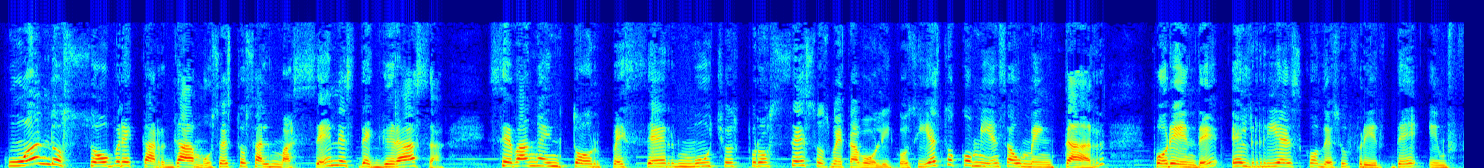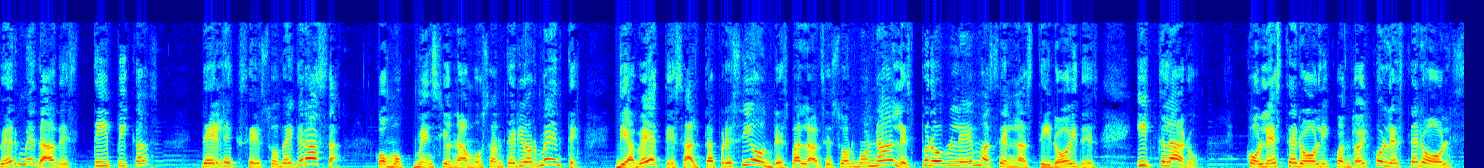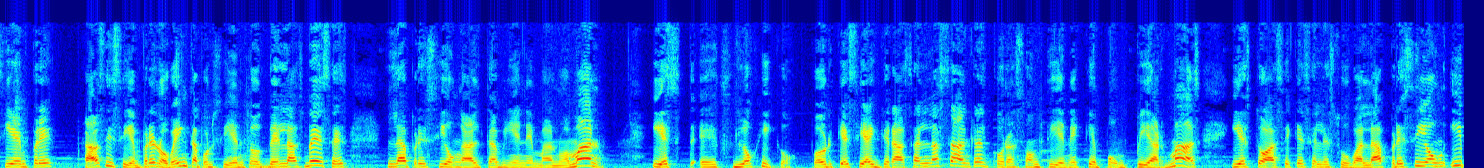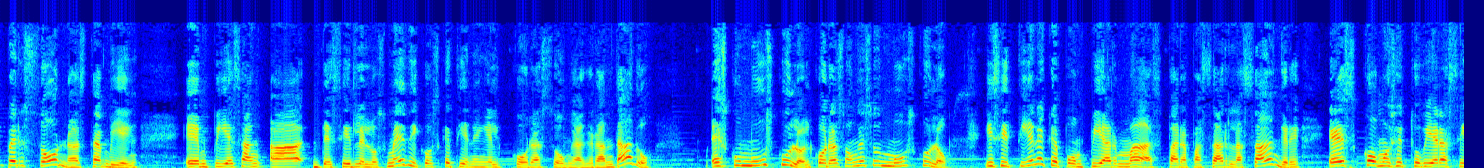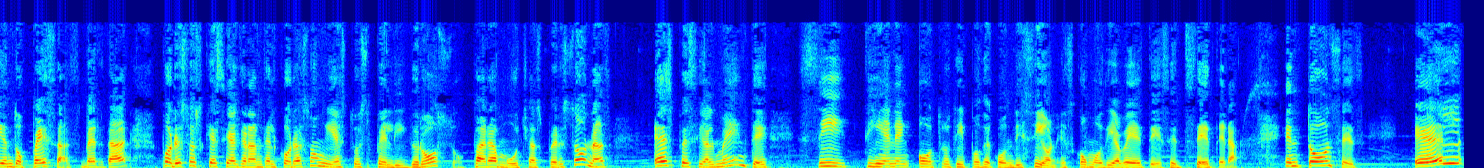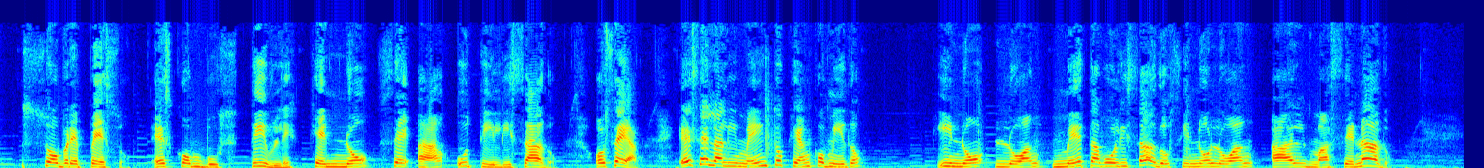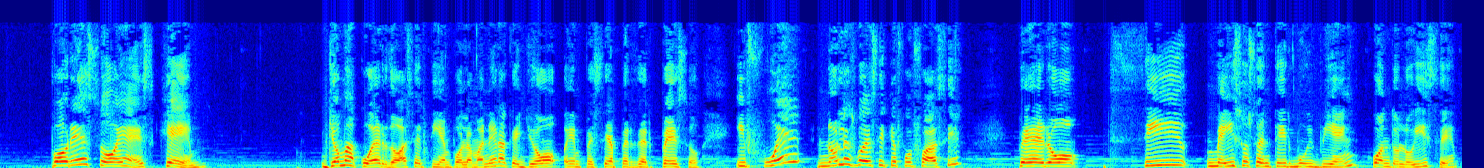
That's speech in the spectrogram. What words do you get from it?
cuando sobrecargamos estos almacenes de grasa, se van a entorpecer muchos procesos metabólicos y esto comienza a aumentar, por ende, el riesgo de sufrir de enfermedades típicas del exceso de grasa, como mencionamos anteriormente, diabetes, alta presión, desbalances hormonales, problemas en las tiroides y claro, colesterol y cuando hay colesterol siempre, casi siempre, 90% de las veces, la presión alta viene mano a mano. Y es, es, lógico, porque si hay grasa en la sangre, el corazón tiene que pompear más y esto hace que se le suba la presión y personas también empiezan a decirle los médicos que tienen el corazón agrandado. Es un músculo, el corazón es un músculo. Y si tiene que pompear más para pasar la sangre, es como si estuviera haciendo pesas, ¿verdad? Por eso es que se agranda el corazón y esto es peligroso para muchas personas, especialmente si tienen otro tipo de condiciones como diabetes, etc. Entonces, el sobrepeso es combustible que no se ha utilizado. O sea, es el alimento que han comido y no lo han metabolizado, sino lo han almacenado. Por eso es que yo me acuerdo hace tiempo la manera que yo empecé a perder peso y fue, no les voy a decir que fue fácil, pero sí me hizo sentir muy bien cuando lo hice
